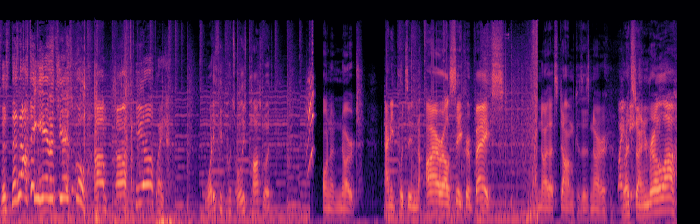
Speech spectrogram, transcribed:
there's there's nothing here that's useful. Um, uh, here. Wait, what if he puts all his passwords on a note and he puts it in an IRL secret base? No, that's dumb because there's no Wait, redstone in real life.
